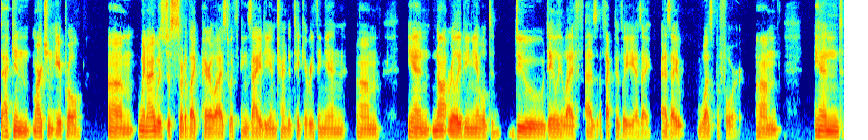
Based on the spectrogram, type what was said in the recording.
back in March and April um, when I was just sort of like paralyzed with anxiety and trying to take everything in, um, and not really being able to do daily life as effectively as I as I was before. Um, and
